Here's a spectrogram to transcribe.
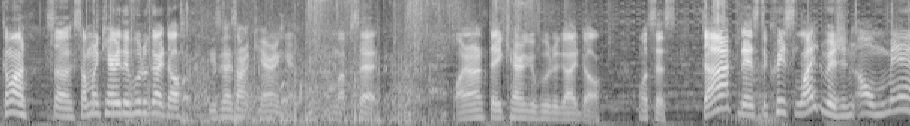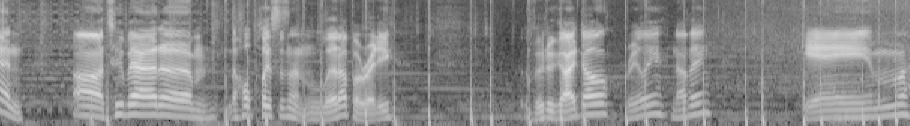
come on. So someone carry the voodoo guide doll. These guys aren't carrying it. I'm upset. Why aren't they carrying a voodoo guide doll? What's this? Darkness, decreased light vision. Oh man. Oh, too bad um, the whole place isn't lit up already. Voodoo Guide Doll? Really? Nothing? Game.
